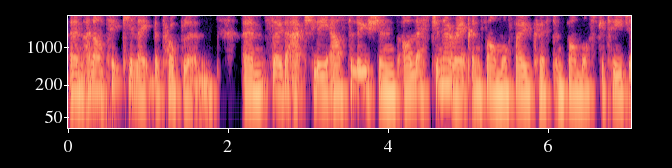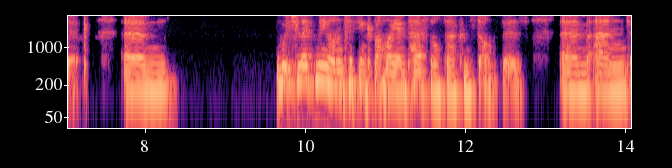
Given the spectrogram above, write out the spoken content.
um, and articulate the problem um, so that actually our solutions are less generic and far more focused and far more strategic. Um, which led me on to think about my own personal circumstances. Um, and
